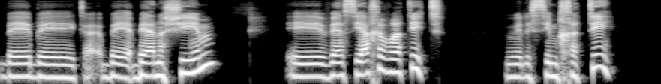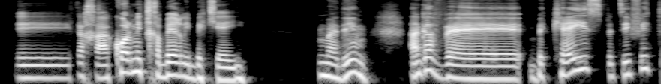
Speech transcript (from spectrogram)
ב, ב, ב, באנשים אה, ועשייה חברתית. ולשמחתי, ככה הכל מתחבר לי ב-K. מדהים. אגב, ב-K ספציפית,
